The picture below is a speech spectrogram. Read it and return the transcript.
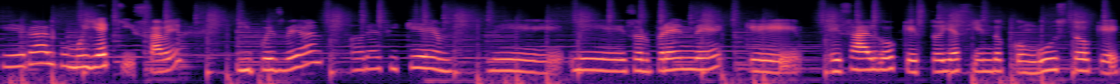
que era algo muy X, ¿saben? Y pues vean, ahora sí que me, me sorprende que es algo que estoy haciendo con gusto, que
